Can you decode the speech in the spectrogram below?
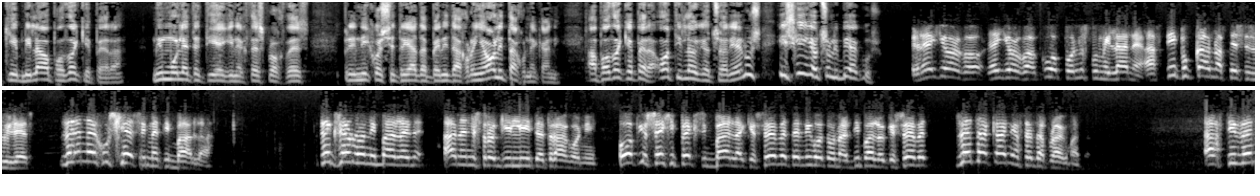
και μιλάω από εδώ και πέρα, μην μου λέτε τι έγινε χθες προχθές, πριν 20, 30, 50 χρόνια, όλοι τα έχουν κάνει. Από εδώ και πέρα, ό,τι λέω για τους Αριανούς ισχύει για τους Ολυμπιακούς. Ρε Γιώργο, ρε Γιώργο, ακούω πολλούς που μιλάνε. Αυτοί που κάνουν αυτές τις δουλειές δεν έχουν σχέση με την μπάλα. Δεν ξέρουν αν η μπάλα είναι, αν είναι στρογγυλή ή τετράγωνη. Όποιος έχει παίξει μπάλα και σέβεται λίγο τον αντίπαλο και σέβεται, δεν τα κάνει αυτά τα πράγματα. Αυτή δεν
